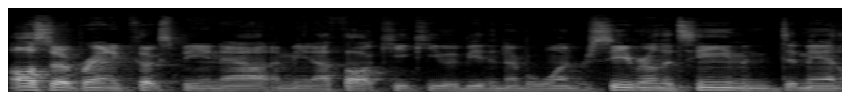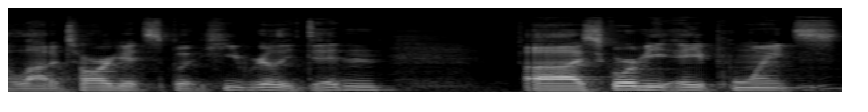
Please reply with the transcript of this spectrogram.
Also, Brandin Cooks being out. I mean, I thought Keke would be the number one receiver on the team and demand a lot of targets, but he really didn't. Uh, scored me eight points.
